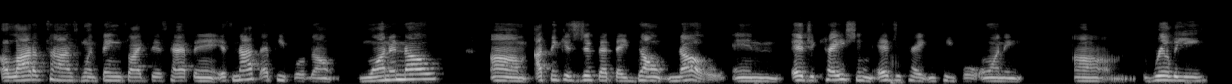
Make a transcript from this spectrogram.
a lot of times when things like this happen, it's not that people don't want to know. Um, I think it's just that they don't know. And education, educating people on it, um, really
